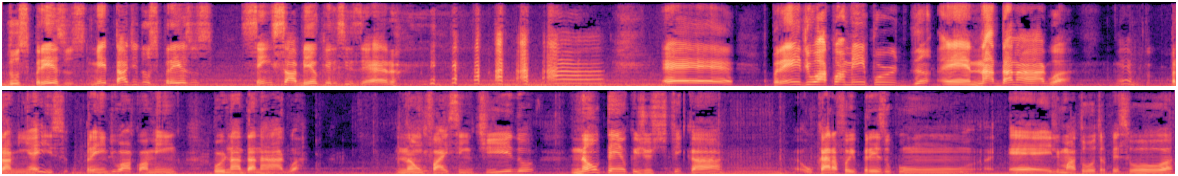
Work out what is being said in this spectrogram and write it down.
dos presos, metade dos presos sem saber o que eles fizeram. é, prende o Aquaman por é, nadar na água. É, pra mim é isso. Prende o Aquaman por nadar na água. Não faz sentido. Não tenho que justificar o cara foi preso com. É, ele matou outra pessoa,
